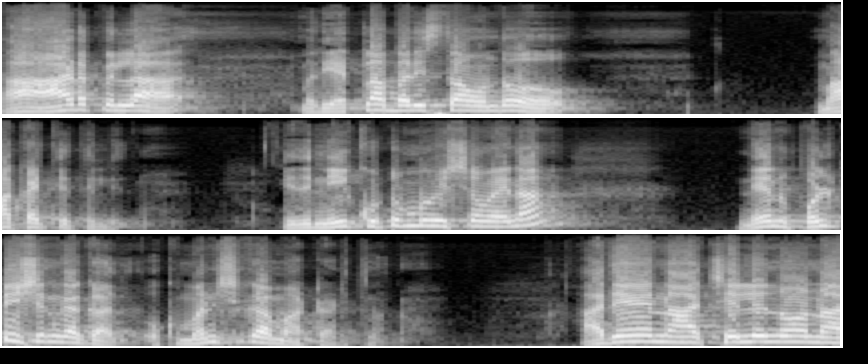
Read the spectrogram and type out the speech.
ఆ ఆడపిల్ల మరి ఎట్లా భరిస్తూ ఉందో మాకైతే తెలియదు ఇది నీ కుటుంబ విషయమైనా నేను పొలిటీషియన్గా కాదు ఒక మనిషిగా మాట్లాడుతున్నా. అదే నా చెల్లినో నా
